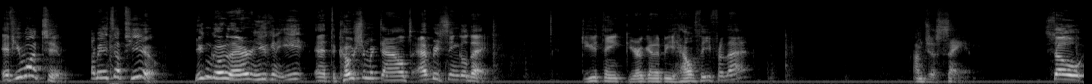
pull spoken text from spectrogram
if you want to. I mean, it's up to you. You can go there and you can eat at the kosher McDonald's every single day. Do you think you're going to be healthy for that? I'm just saying. So,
